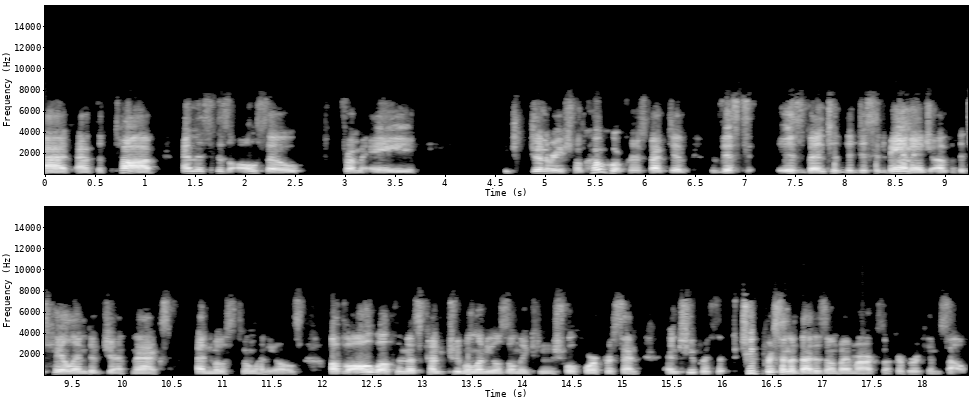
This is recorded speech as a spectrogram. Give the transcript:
at, at the top. And this is also from a generational cohort perspective, this is then to the disadvantage of the tail end of Gen X and most millennials. Of all wealth in this country, millennials only control 4%, and 2%, 2% of that is owned by Mark Zuckerberg himself.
